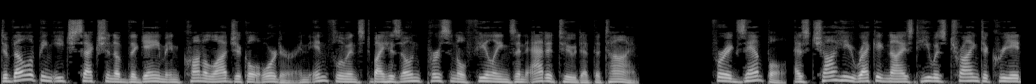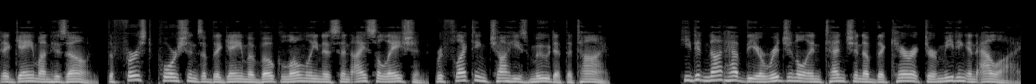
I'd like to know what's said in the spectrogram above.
developing each section of the game in chronological order and influenced by his own personal feelings and attitude at the time. For example, as Chahi recognized he was trying to create a game on his own, the first portions of the game evoke loneliness and isolation, reflecting Chahi's mood at the time. He did not have the original intention of the character meeting an ally,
